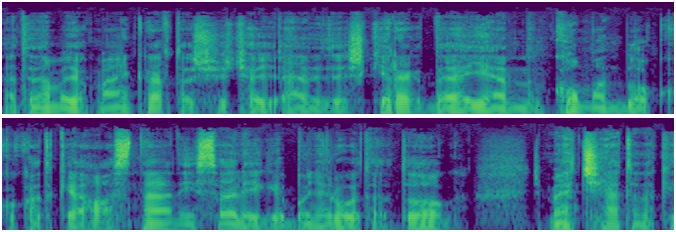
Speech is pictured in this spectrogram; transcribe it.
Hát én nem vagyok Minecraftos, úgyhogy elnézést kérek, de ilyen command blokkokat kell használni, szóval eléggé bonyolult a dolog, és megcsináltam neki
